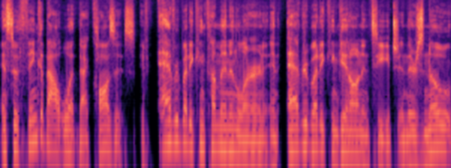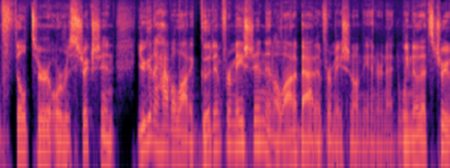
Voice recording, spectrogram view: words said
And so think about what that causes. If everybody can come in and learn and everybody can get on and teach, and there's no filter or restriction, you're going to have a lot of good information and a lot of bad information on the internet. And we know that's true.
